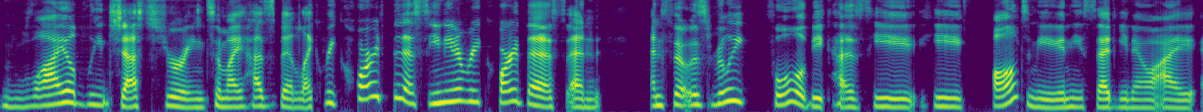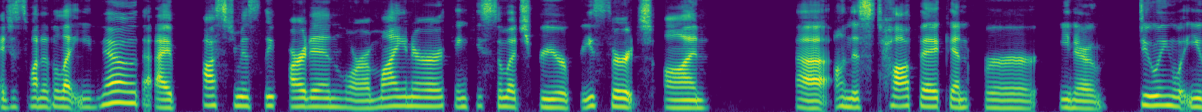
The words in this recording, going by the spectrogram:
wildly gesturing to my husband, like, record this. You need to record this. And and so it was really cool because he he called me and he said, you know, I, I just wanted to let you know that I posthumously pardoned Laura Miner. Thank you so much for your research on uh, on this topic and for, you know, doing what you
